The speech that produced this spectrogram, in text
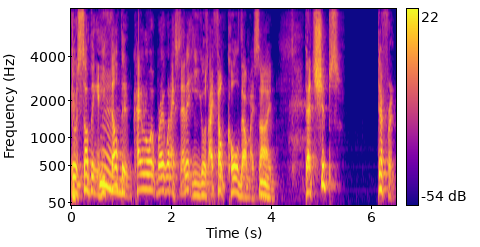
It was something, and he felt it. Kind of right when I said it, he goes, "I felt cold down my side." That ship's different.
